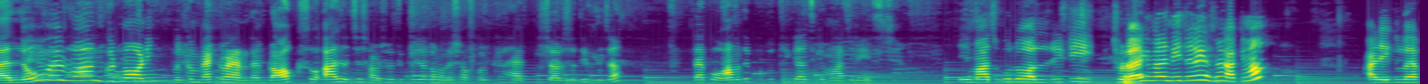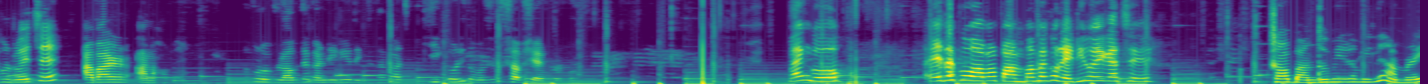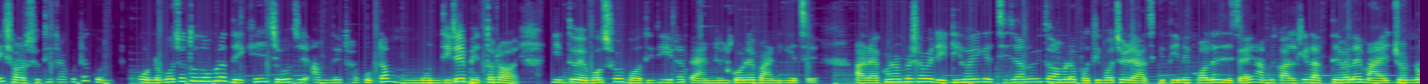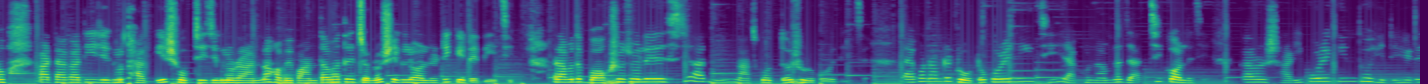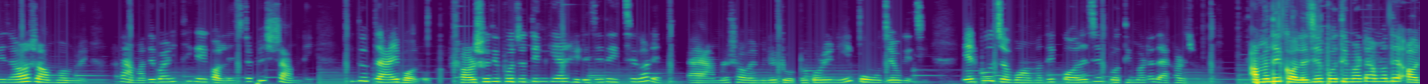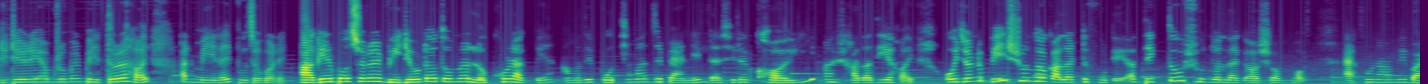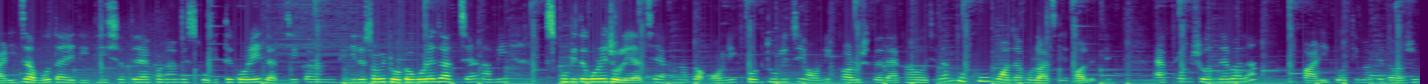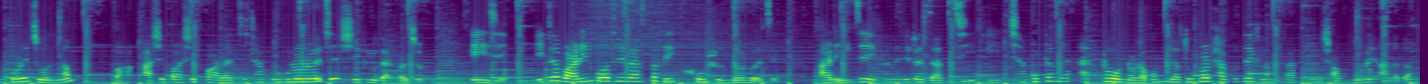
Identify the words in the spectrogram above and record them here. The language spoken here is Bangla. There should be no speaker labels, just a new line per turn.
Hello everyone good morning welcome back to another blog so আজ হচ্ছে সরস্বতী পূজা। তোমাদের সকলকে হ্যাপি সরস্বতী পূজা। দেখো, আমাদের পুকুর থেকে আজকে মাছ নিয়ে এসেছে। এই মাছগুলো অলরেডি ছোট কাকিমারা নিয়ে চলে গেছে না কাকিমা? আর এগুলো এখন রয়েছে, আবার আনা হবে। পুরো ব্লগটা কন্টিনিউ দেখতে থাকো। আজ কি করি তোমাদের সাথে সব শেয়ার করব। ম্যাঙ্গো এই দেখো, আমার পাম্পা এখন রেডি হয়ে গেছে।
সব বান্ধবীরা মিলে আমরা এই সরস্বতী ঠাকুরটা করি। অন্য বছর তো তোমরা দেখেইছো যে আমাদের ঠাকুরটা মন্দিরের ভেতরে হয়। কিন্তু এবছর বদিদি এটা প্যান্ডেল করে বানিয়েছে। আর এখন আমরা সবাই রেডি হয়ে গেছি। জানোই তো আমরা প্রতি বছরে আজকের দিনে কলেজে যাই। আমি কালকে রাত্রেবেলায় মায়ের জন্য কাটাকাটি যেগুলো থাকে, সবজি যেগুলো রান্না হবে, পান্তা ভাতের জন্য সেগুলো অলরেডি কেটে দিয়েছি। আর আমাদের বক্সও চলে এসেছে আর নাচ করতেও শুরু করে দিয়েছে। এখন আমরা টোটো করে নিয়েছি, এখন আমরা যাচ্ছি কলেজে। কারণ শাড়ি পরে কিন্তু হেঁটে হেঁটে যাওয়া সম্ভব নয়। আর আমাদের বাড়ি থেকে কলেজটা বেশ সামনে। কিন্তু তাই বলো, সরস্বতী পুজোর দিন কি আর হেঁটে যেতে ইচ্ছে করে? তাই আমরা সবাই মিলে টোটো করে নিয়ে পৌঁছেও গেছি। এরপর যাব আমাদের কলেজের প্রতিমাটা দেখার জন্য। আমাদের কলেজের প্রতিমাটা আমাদের অডিটোরিয়াম রুমের ভেতরে হয় আর মেয়েরাই পুজো করে। আগের বছরের ভিডিওটাও তোমরা লক্ষ্য রাখবে, আমাদের প্রতিমার যে প্যান্ডেলটা সেটা খয়েরি আর সাদা দিয়ে হয়। ওই জন্য বেশ সুন্দর কালারটা ফোটে আর দেখতেও সুন্দর লাগে অসম্ভব। এখন আমি বাড়ি যাব, তাই দিদির সাথে এখন আমি স্কুটিতে করেই যাচ্ছি, কারণ দিদিরা সবাই টোটো করে যাচ্ছে আর আমি স্কুটিতে করেই চলে যাচ্ছি। এখন আমরা অনেক ফটো তুলেছি, অনেক কারোর সাথে দেখা হয়েছিলাম তো? খুব মজা হলো আজকে কলেজে। এখন সন্ধেবেলা বাড়ির প্রতিমাকে দর্শন করে চললাম। আশেপাশে পাড়ার যে ঠাকুরগুলো রয়েছে, সেগুলো দেখার জন্য। এই যে, এটা বাড়ির পথের রাস্তাতেই খুব সুন্দর হয়েছে। আর এই যে, এখানে যেটা যাচ্ছি, এই ঠাকুরটা না একটু অন্যরকম। যতগুলো ঠাকুর দেখলাম, তার থেকে সম্পূর্ণই আলাদা।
